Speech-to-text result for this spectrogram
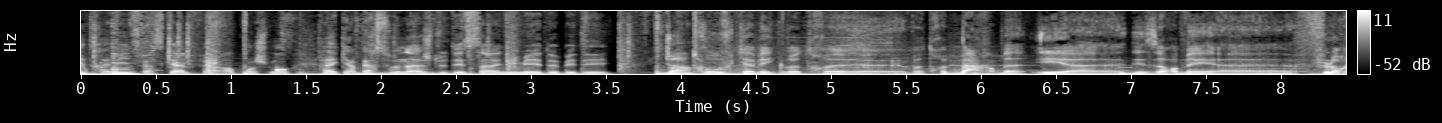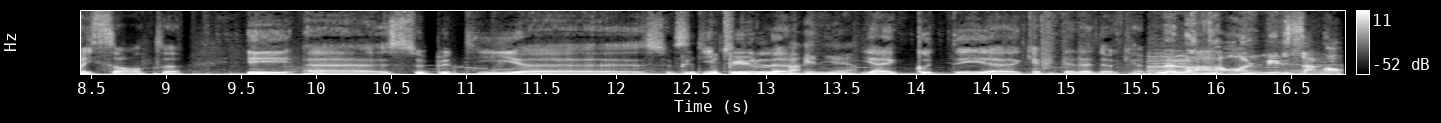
Et très vite, Pascal fait un rapprochement avec un personnage de dessin animé de BD. Je trouve qu'avec votre, euh, votre barbe euh, désormais florissante et euh, ce petit, euh, ce petit pull, marinière. il y a un côté euh, capitaine Haddock. Mais ma parole, mille savants,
